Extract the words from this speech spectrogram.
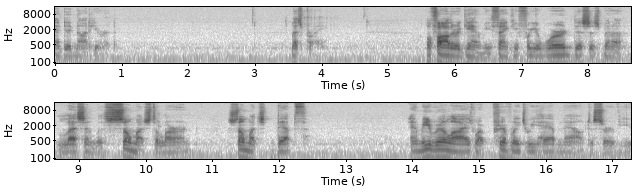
and did not hear it. Let's pray. Well, Father, again, we thank you for your word. This has been a lesson with so much to learn, so much depth. And we realize what privilege we have now to serve you.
